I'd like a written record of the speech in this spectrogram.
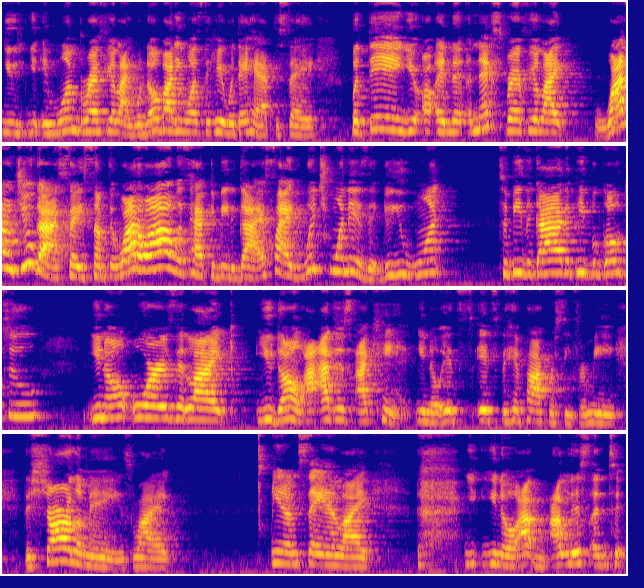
You, you in one breath you're like, well, nobody wants to hear what they have to say, but then you're in the next breath you're like why don't you guys say something? Why do I always have to be the guy? It's like, which one is it? Do you want to be the guy that people go to, you know, or is it like you don't? I, I just I can't. You know, it's it's the hypocrisy for me. The Charlemagne's, like, you know what I'm saying? Like, you, you know, I I listen to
